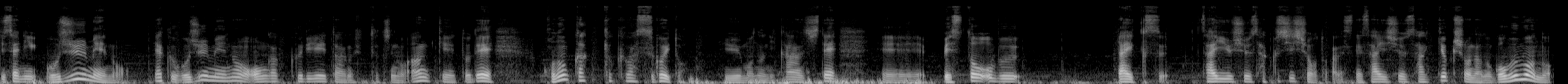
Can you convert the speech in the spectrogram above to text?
実際に50名の約50名の音楽クリエイターの人たちのアンケートでこの楽曲はすごいというものに関して、えー、ベスト・オブ・ライクス最優秀作詞賞とかですね最優秀作曲賞など5部門の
